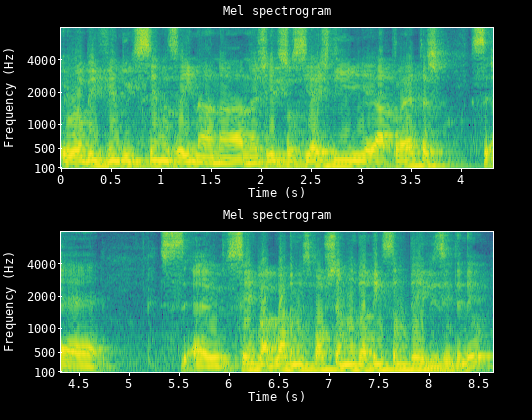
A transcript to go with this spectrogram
eu andei vendo cenas aí na, na, nas redes sociais de atletas é, sendo a guarda municipal chamando a atenção deles, entendeu?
